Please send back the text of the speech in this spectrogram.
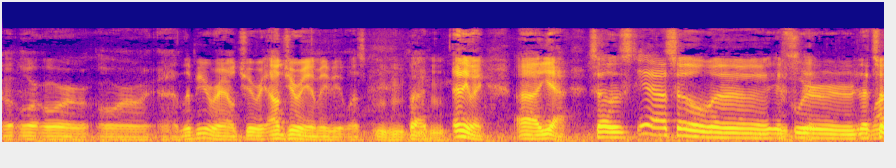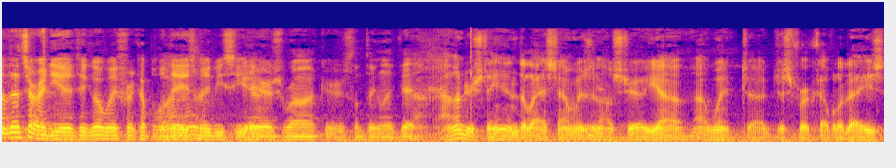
or or or uh, Libya or Algeria, Algeria maybe it was. Mm-hmm, but anyway, uh, yeah. So yeah, so uh, if It's- we're it- that's well- that's our idea to go away for a couple of Why days, maybe see Yeah. Ayers Rock or something like that. I understand. The last time I was in Australia, I, I went uh, just for a couple of days.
